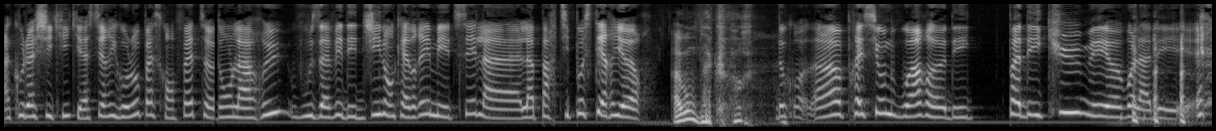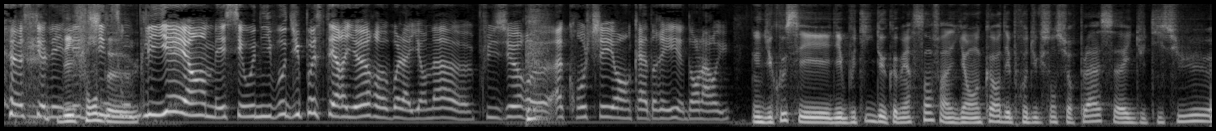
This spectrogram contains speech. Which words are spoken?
à Kurashiki qui est assez rigolo parce qu'en fait dans la rue vous avez des jeans encadrés mais tu sais la, la partie postérieure ah bon, d'accord. Donc on a l'impression de voir euh, des pas des culs, mais euh, voilà, des... parce que les, jeans sont pliés, hein, mais c'est au niveau du postérieur. Euh, voilà, il y en a plusieurs accrochés, encadrés dans la rue. Et du coup, c'est des boutiques de commerçants. Enfin, il y a encore des productions sur place avec du tissu.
